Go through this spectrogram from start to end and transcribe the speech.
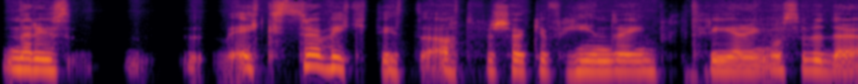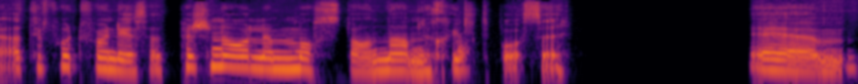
när det är extra viktigt att försöka förhindra infiltrering och så vidare, att det fortfarande är så att personalen måste ha namnskylt på sig. Um,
